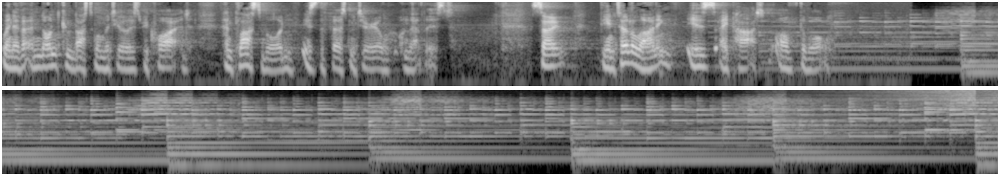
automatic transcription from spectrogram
whenever a non-combustible material is required, and plasterboard is the first material on that list. So the internal lining is a part of the wall. life.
